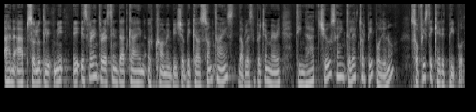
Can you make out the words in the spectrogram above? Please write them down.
and absolutely. It's very interesting that kind of comment, Bishop, because sometimes the Blessed Virgin Mary did not choose an intellectual people, you know? Sophisticated people,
